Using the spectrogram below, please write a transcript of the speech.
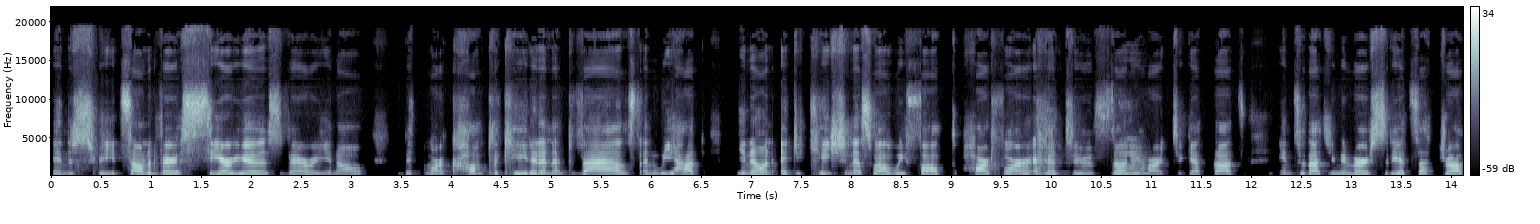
industry it sounded very serious, very, you know, a bit more complicated and advanced, and we had you know an education as well we fought hard for to study mm-hmm. hard to get that into that university etc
